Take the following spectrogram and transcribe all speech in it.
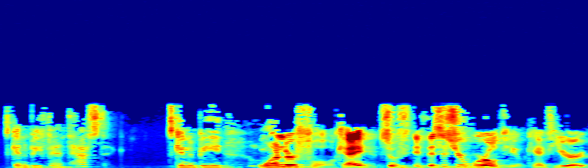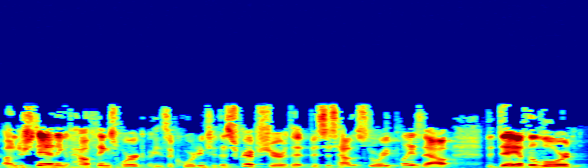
It's going to be fantastic. It's going to be wonderful, okay? So if, if this is your worldview, okay, if your understanding of how things work is according to the scripture, that this is how the story plays out, the day of the Lord,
